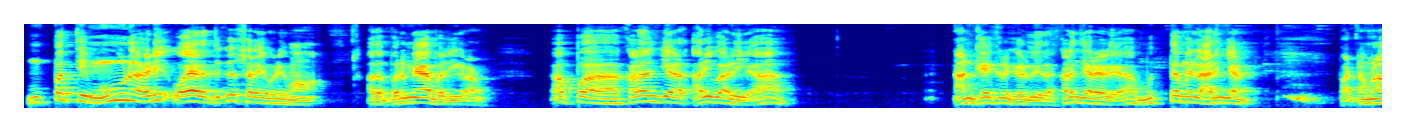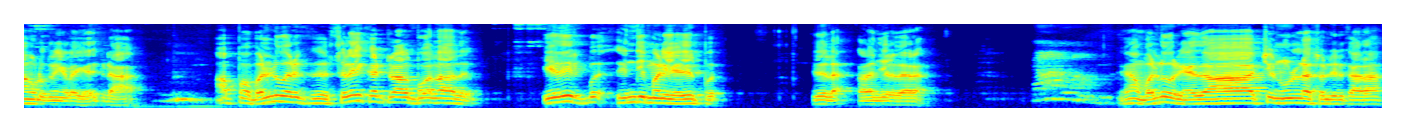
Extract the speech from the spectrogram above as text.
முப்பத்தி மூணு அடி உயரத்துக்கு சிலை வடிவமாகும் அதை பெருமையாக பேசிக்கிறான். அப்போ கலைஞர் அறிவாளியா? நான் கேட்குற கேள்வி தான் கலைஞர் அறிவாளியா? முத்தமிழ் அறிஞன். பட்டம்லாம் கொடுக்குறீங்களா எதுக்குடா? அப்போ வள்ளுவருக்கு சிலை கற்றால் போதாது. எதிர்ப்பு ஹிந்தி மொழி எதிர்ப்பு. இதில் கலைஞர் வேற. ஏன் வள்ளுவர் ஏதாச்சும் நூலில் சொல்லியிருக்காரா?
